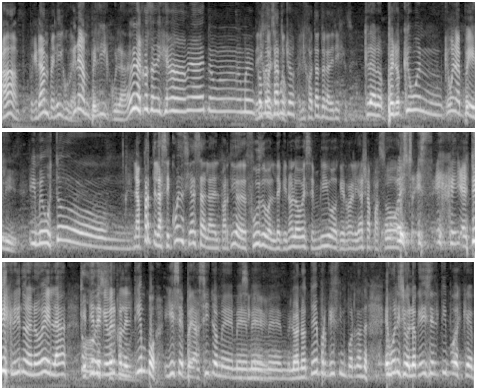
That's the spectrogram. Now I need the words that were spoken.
Ah, gran película. Gran película. Algunas cosas dije, ah, mira, esto me El hijo de convence Tato. mucho. El hijo de Tato la dirige. sí. Claro, pero qué, buen, qué buena peli. Y me gustó... La parte, la secuencia esa, la del partido de fútbol, de que no lo ves en vivo, que en realidad ya pasó. Oh, Es, es- es genial. Estoy escribiendo una novela que tiene que ver con el tiempo y ese pedacito me, me- me- me lo anoté porque es importante. Es buenísimo. Lo que dice el tipo es que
